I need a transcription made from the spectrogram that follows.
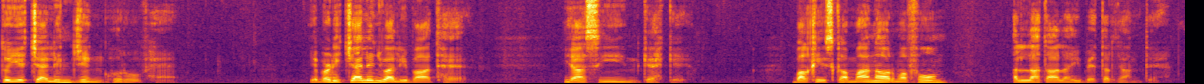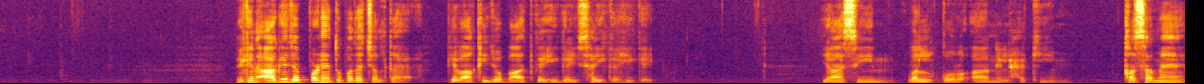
تو یہ چیلنجنگ حروف ہیں۔ یہ بڑی چیلنج والی بات ہے، یاسین کہہ کے۔ باقی اس کا معنی اور مفہوم اللہ تعالیٰ ہی بہتر جانتے ہیں۔ لیکن آگے جب پڑھیں تو پتہ چلتا ہے کہ واقعی جو بات کہی گئی، صحیح کہی گئی۔ یاسین، والقرآن الحکیم۔ قسم ہے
